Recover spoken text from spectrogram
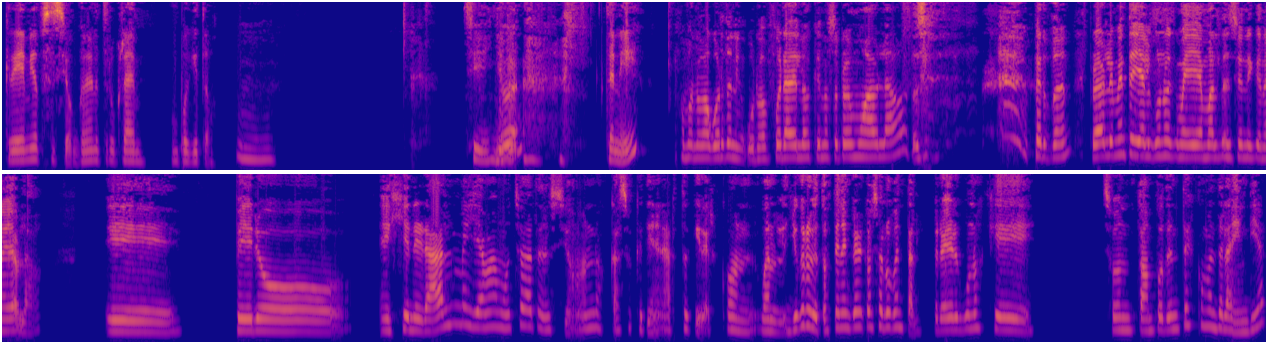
creé mi obsesión con el true crime, un poquito. Mm. Sí, ¿Y yo? ¿Tení? como no me acuerdo ninguno fuera de los que nosotros hemos hablado, entonces, perdón, probablemente hay alguno que me haya llamado la atención y que no haya hablado. Eh, pero en general me llama mucho la atención los casos que tienen harto que ver con, bueno, yo creo que todos tienen que ver con salud mental, pero hay algunos que son tan potentes como el de la India,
